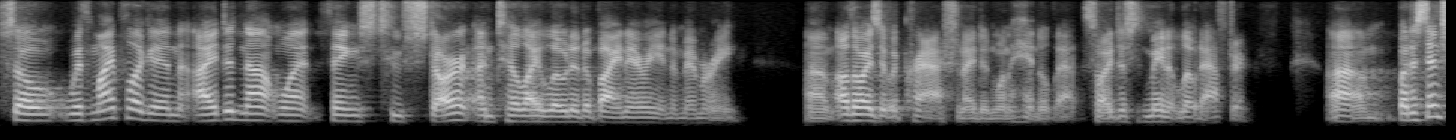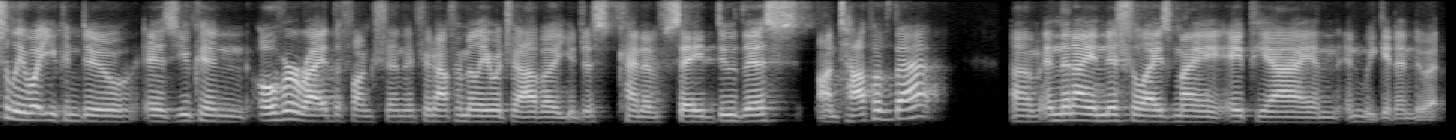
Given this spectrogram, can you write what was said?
So with my plugin, I did not want things to start until I loaded a binary into memory. Um, otherwise, it would crash, and I didn't want to handle that. So I just made it load after. Um, but essentially, what you can do is you can override the function. If you're not familiar with Java, you just kind of say, do this on top of that. Um, and then I initialize my API, and, and we get into it.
